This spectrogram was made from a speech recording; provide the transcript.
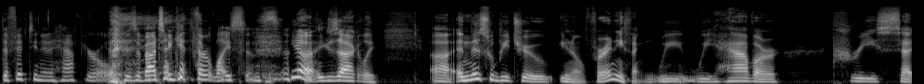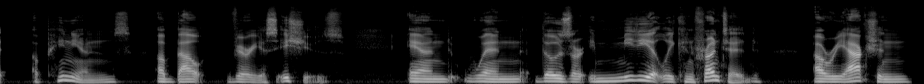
The 15 and a half year old who's about to get their license. yeah, exactly. Uh, and this would be true, you know, for anything. We, mm-hmm. we have our preset opinions about various issues. And when those are immediately confronted, our reaction,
